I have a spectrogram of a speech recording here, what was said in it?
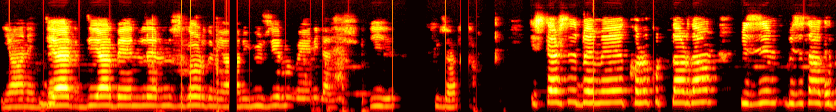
Yani diğer diğer beğenilerinizi gördüm yani 120 beğeni gelmiş. İyi. Güzel. İsterseniz BM Karakurtlardan bizim bizi takip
